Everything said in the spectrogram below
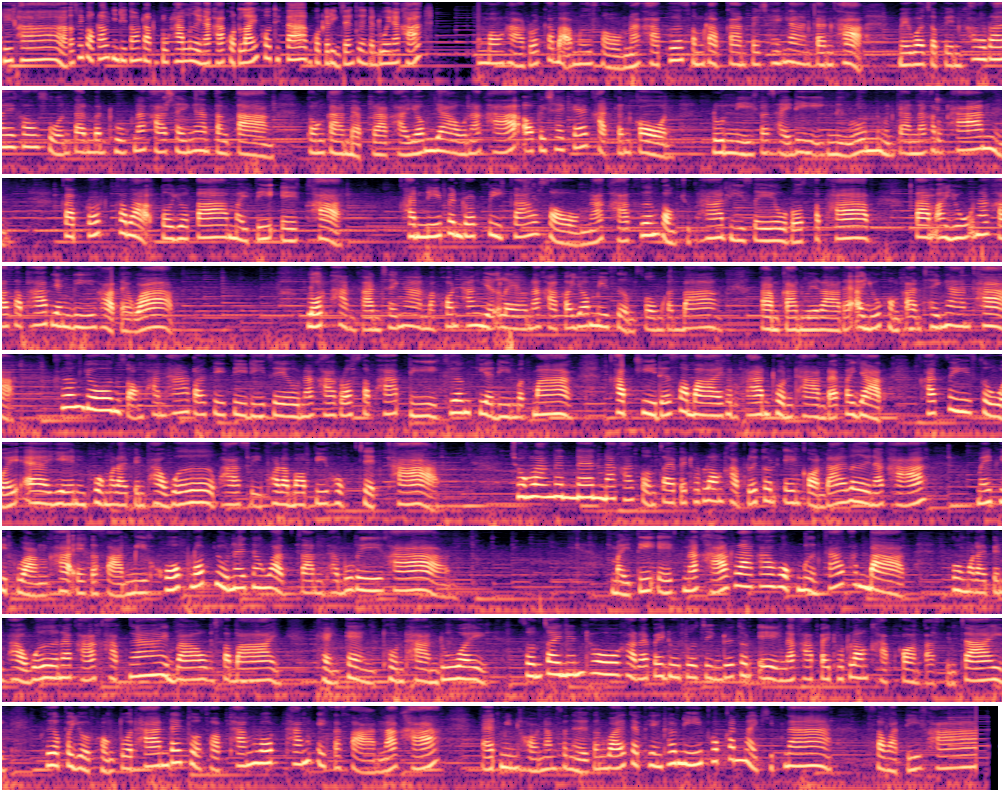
วัสดีค่ะกระซิบอกเล่ายินดีต้อนรับทุกท่านเลยนะคะ กดไลค์ กดติดตาม กดกระดิ่งแจ้งเตือนกันด้วยนะคะ มองหารถกระบะมือสองนะคะ เพื่อสำหรับการไปใช้งานกันค่ะ ไม่ว่าจะเป็นเข้าไร่เข้าสวนการบรรทุกนะคะ ใช้งานต่างๆ ต้องการแบบราคาย่อมเยานะคะ เอาไปใช้แก้ขัดกันก่อน รุ่นนี้ก็ใช้ดีอีกหนึ่งรุ่นเหมือนกันนะคะทุกท่าน กับรถกระบะโตโยต้าไมตี้เอ็กค่ะคันนี้เป็นรถปี 92 นะคะ เครื่อง 2.5 ดีเซล รถสภาพ ตามอายุนะคะ สภาพยังดีค่ะ แต่ว่ารถผ่านการใช้งานมาค่อนข้างเยอะแล้วนะคะ ก็ย่อมมีเสื่อมโทรมกันบ้าง ตามการเวลาและอายุของการใช้งานค่ะ เครื่องยนต์ 2,500 ซีซีดีเซลนะคะ รถสภาพดี เครื่องเกียร์ดีมากๆ ขับขี่ได้สบายค่ะทุกท่านทนทานและประหยัด คัสซีสวย แอร์เย็น พวงมาลัยเป็นพาวเวอร์ ภาษีพรบปี 67 ค่ะ ช่วงล่างแน่น ๆนะคะ สนใจไปทดลองขับด้วยตนเองก่อนได้เลยนะคะ ไม่ผิดหวังค่ะ เอกสารมีครบรถอยู่ในจังหวัดจันทบุรีค่ะ m i g h t y X นะคะ ราคา 69,000 บาท พวงมาลัยเป็นพาวเวอร์นะคะ ขับง่ายเบาสบาย แข็งแกร่งทนทานด้วย สนใจเน้นโทรค่ะและไปดูตัวจริงด้วยตนเองนะคะ ไปทดลองขับก่อนตัดสินใจ เพื่อประโยชน์ของตัวท่านได้ตรวจสอบทั้งรถทั้งเอกสารนะคะ แอดมินขอนำเสนอกันไว้แต่เพียงเท่านี้พบกันใหม่คลิปหน้า สวัสดีค่ะ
